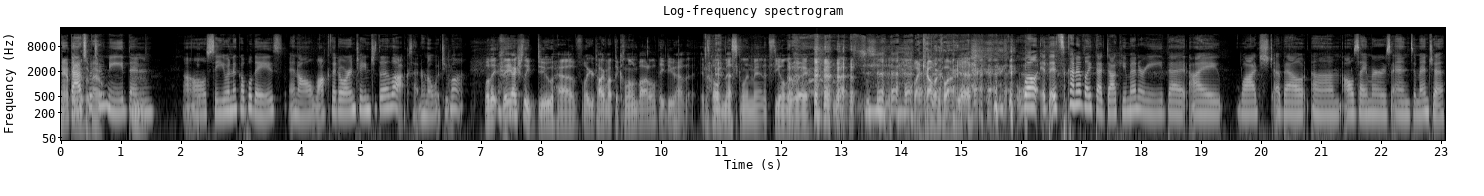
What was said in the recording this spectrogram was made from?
camping that's is what you need, then mm-hmm. I'll see you in a couple days, and I'll lock the door and change the locks. I don't know what you mm. want. Well, they, they actually do have what you're talking about the cologne bottle. They do have that. It's called mescaline, man. It's the only way. By Calvin Klein. well, it, it's kind of like that documentary that I watched about um, Alzheimer's and dementia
